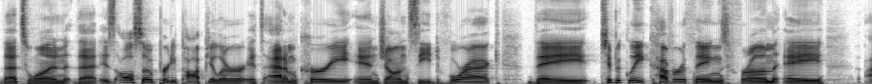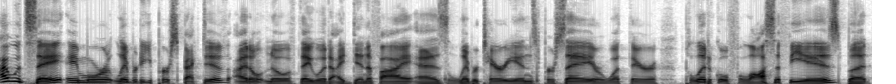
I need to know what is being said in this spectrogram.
That's one that is also pretty popular. It's Adam Curry and John C. Dvorak. They typically cover things from a I would say, a more liberty perspective. I don't know if they would identify as libertarians per se or what their political philosophy is, but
